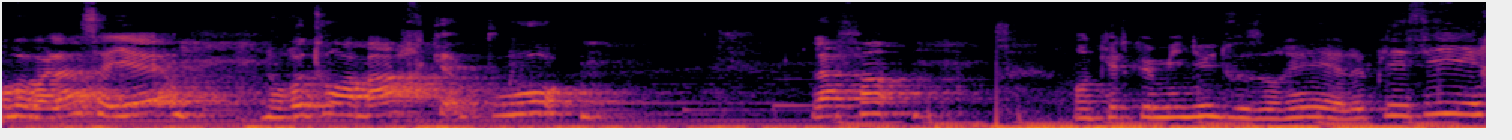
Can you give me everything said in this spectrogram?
Bon ben voilà, ça y est, retour à Marc pour la fin. En quelques minutes, vous aurez le plaisir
